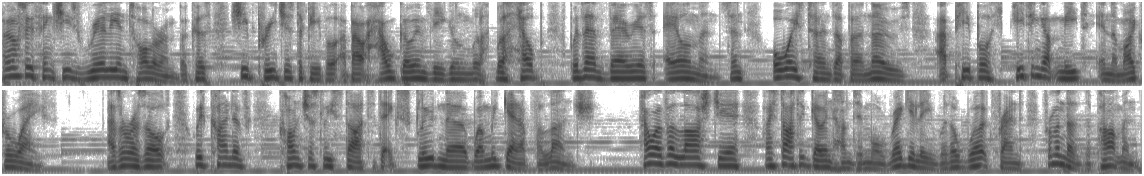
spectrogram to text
I also think she's really intolerant because she preaches to people about how going vegan will, will help with their various ailments and always turns up her nose at people heating up meat in the microwave. As a result, we've kind of consciously started to exclude her when we get up for lunch. However, last year I started going hunting more regularly with a work friend from another department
